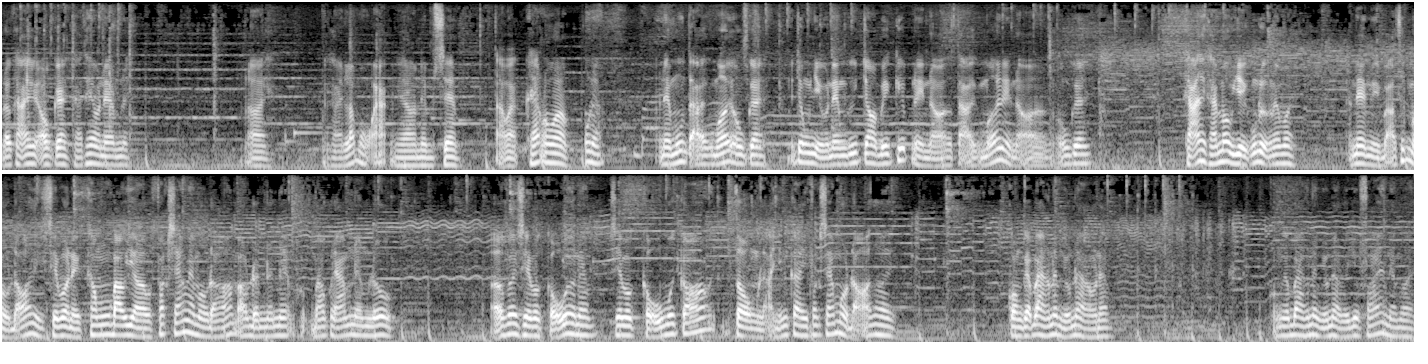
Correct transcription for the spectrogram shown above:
Rồi Khả, ok, Khả theo anh em đi. Rồi, Khả lóc một ác cho anh em xem tạo ạc khác, đúng không? Đúng anh em muốn tạo ạc mới, ok. Nói chung nhiều anh em cứ cho bí kíp này nọ, tạo ạc mới này nọ, ok. Khả thì khả màu gì cũng được anh em ơi. Anh em thì bảo thích màu đỏ thì server này không bao giờ phát sáng ra màu đỏ, bảo định anh em, bảo cái anh em luôn. Ở với server cũ anh em. Server cũ mới có tồn lại những cây phát sáng màu đỏ thôi. Còn cái bang nó chỗ nào anh em? Còn cái bang nó chỗ nào để cho phái anh em ơi?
